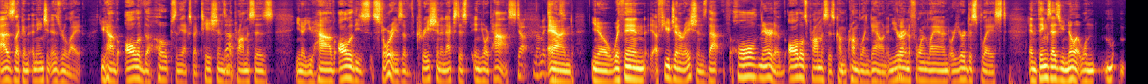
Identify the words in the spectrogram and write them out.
as like an, an ancient israelite you have all of the hopes and the expectations and the promises you know you have all of these stories of creation and exodus in your past Yeah, that makes sense. and you know within a few generations that whole narrative all those promises come crumbling down and you're Yeah. in a foreign land or you're displaced and things as you know it will m-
